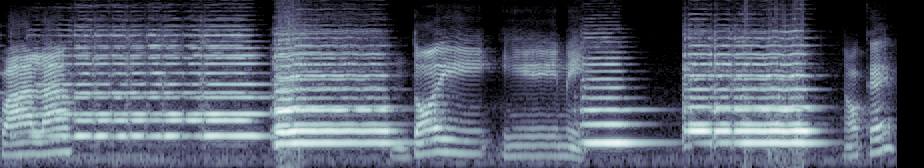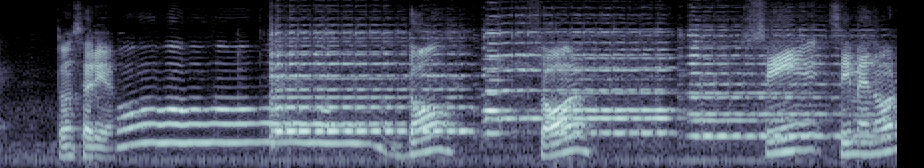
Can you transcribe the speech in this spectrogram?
Fa, la. Do y, mi. Ok, entonces sería do, sol, si, si menor.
